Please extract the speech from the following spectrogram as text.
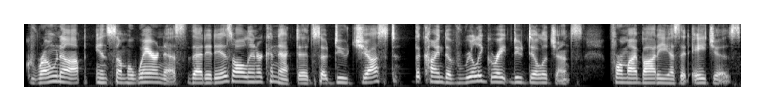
grown up in some awareness that it is all interconnected. So do just the kind of really great due diligence for my body as it ages,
